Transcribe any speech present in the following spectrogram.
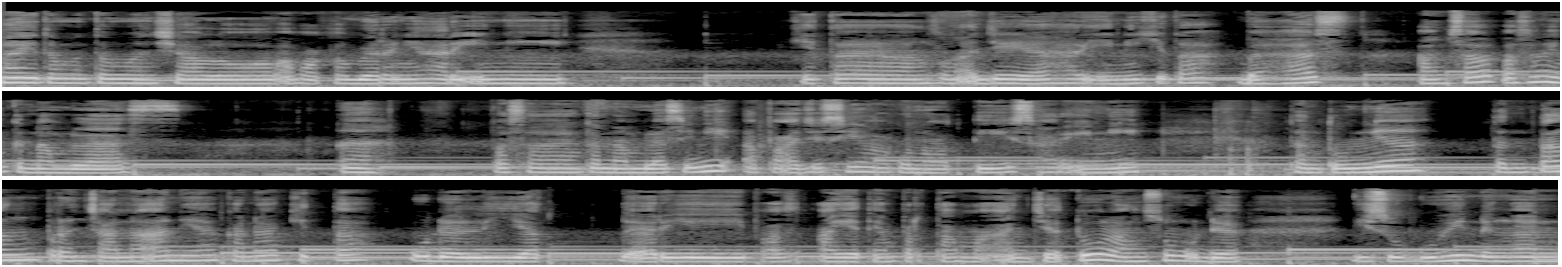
Hai teman-teman Shalom, apa kabarnya hari ini? Kita langsung aja ya, hari ini kita bahas Amsal pasal yang ke-16 Nah, pasal yang ke-16 ini apa aja sih yang aku notice hari ini? Tentunya tentang perencanaan ya, karena kita udah lihat dari pas ayat yang pertama aja tuh langsung udah disuguhin dengan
